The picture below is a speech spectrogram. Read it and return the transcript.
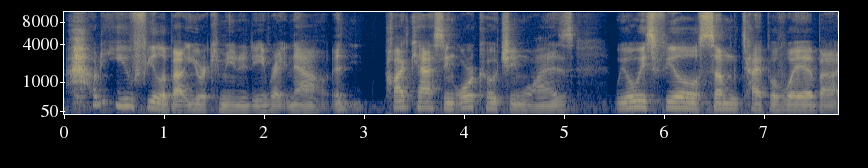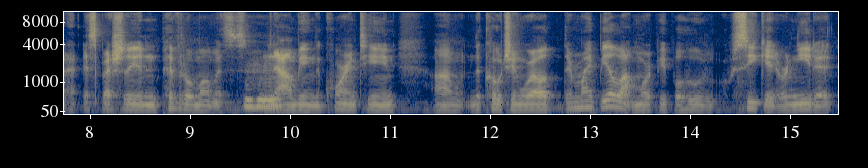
how do you feel about your community right now? Uh, Podcasting or coaching wise, we always feel some type of way about, especially in pivotal moments. Mm-hmm. Now being the quarantine, um, the coaching world, there might be a lot more people who seek it or need it.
